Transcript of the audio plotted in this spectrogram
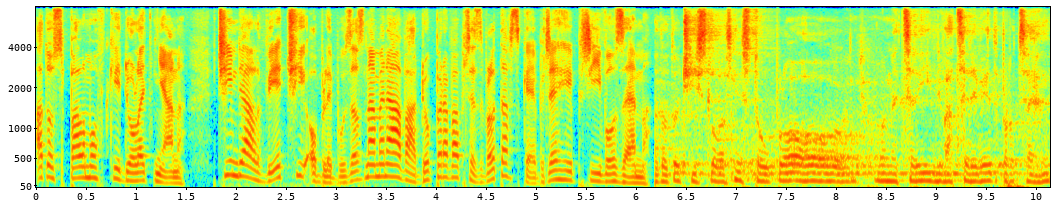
a to z Palmovky do Letňan. Čím dál větší oblibu zaznamenává doprava přes Vltavské břehy přívozem. Toto číslo vlastně stouplo o necelých 29%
